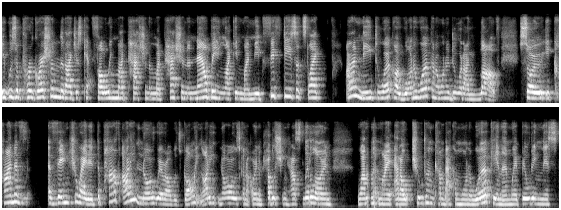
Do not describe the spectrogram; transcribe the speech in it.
it was a progression that I just kept following my passion and my passion. And now being like in my mid 50s, it's like, I don't need to work. I want to work and I want to do what I love. So it kind of eventuated the path. I didn't know where I was going. I didn't know I was going to own a publishing house, let alone one that my adult children come back and want to work in. And we're building this,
